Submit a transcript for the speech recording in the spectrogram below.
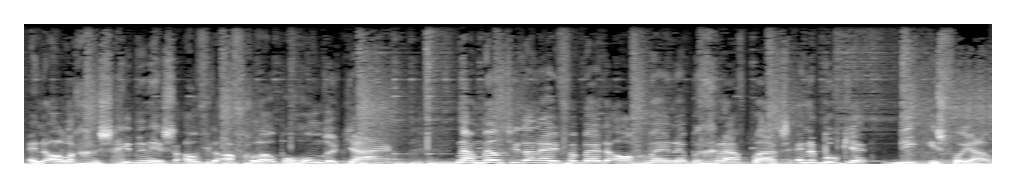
en alle geschiedenis over de afgelopen 100 jaar... nou, meld je dan even bij de algemene begraafplaats... en het boekje, die is voor jou.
